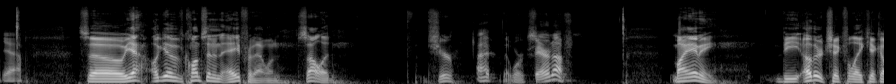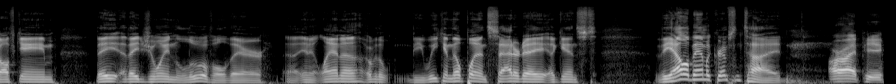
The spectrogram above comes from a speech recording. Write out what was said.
Yeah. So yeah, I'll give Clemson an A for that one. Solid. Sure, I, that works. Fair enough. Miami, the other Chick Fil A kickoff game. They they join Louisville there uh, in Atlanta over the the weekend. They'll play on Saturday against the Alabama Crimson Tide. R.I.P.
